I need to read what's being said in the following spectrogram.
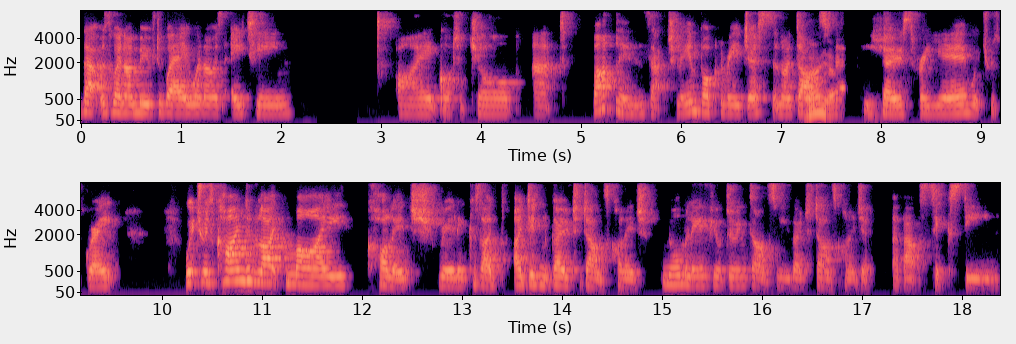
that was when I moved away. When I was 18, I got a job at Butlins actually in Bognor Regis, and I danced oh, yeah. shows for a year, which was great. Which was kind of like my college, really, because I, I didn't go to dance college. Normally, if you're doing dancing, you go to dance college at about 16.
